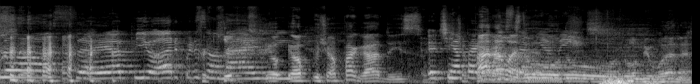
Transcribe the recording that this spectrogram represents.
Nossa, é a pior personagem. eu, eu, eu tinha apagado isso. Eu tinha Ah, apagado não, é da do, do, do Obi-Wan, né?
